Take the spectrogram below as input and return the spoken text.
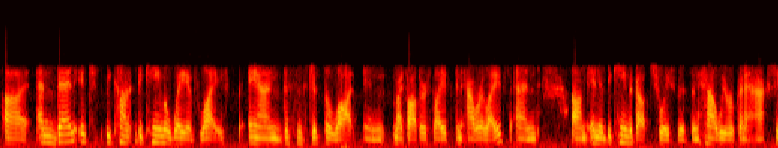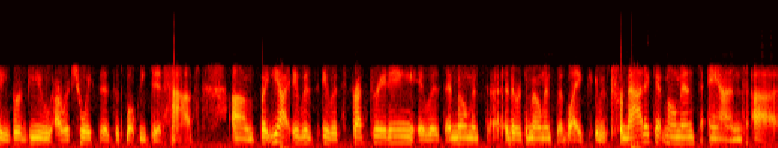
Uh, and then it just become, became a way of life. And this is just a lot in my father's life, in our life. And, um, and it became about choices and how we were going to actually review our choices with what we did have. Um, but yeah, it was it was frustrating. It was at moments uh, there was a moments of like it was traumatic at moments, and uh,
